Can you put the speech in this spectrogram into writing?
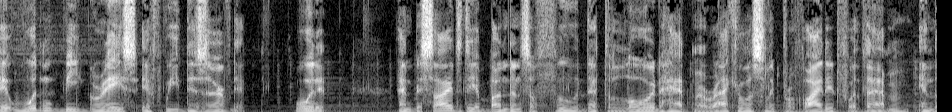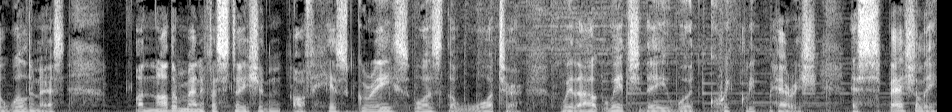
it wouldn't be grace if we deserved it, would it? And besides the abundance of food that the Lord had miraculously provided for them in the wilderness, another manifestation of His grace was the water, without which they would quickly perish, especially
